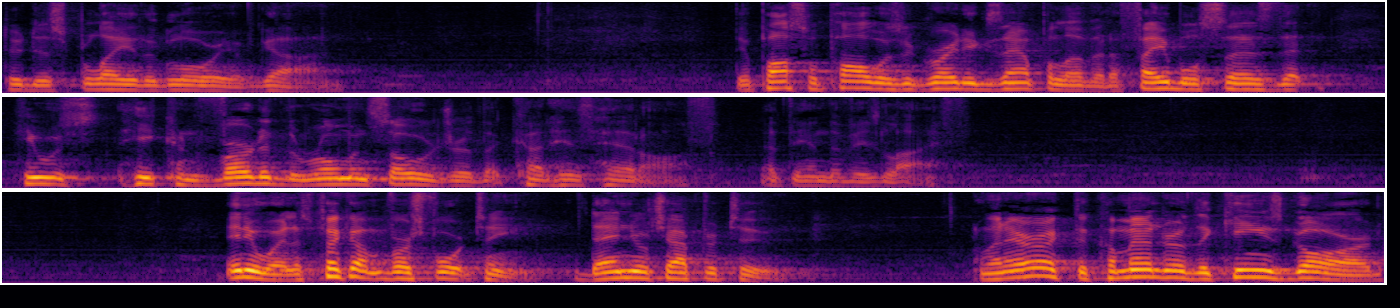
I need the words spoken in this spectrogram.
to display the glory of God. The Apostle Paul was a great example of it. A fable says that he, was, he converted the Roman soldier that cut his head off at the end of his life. Anyway, let's pick up in verse 14, Daniel chapter 2. When Arioch, the commander of the king's guard,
